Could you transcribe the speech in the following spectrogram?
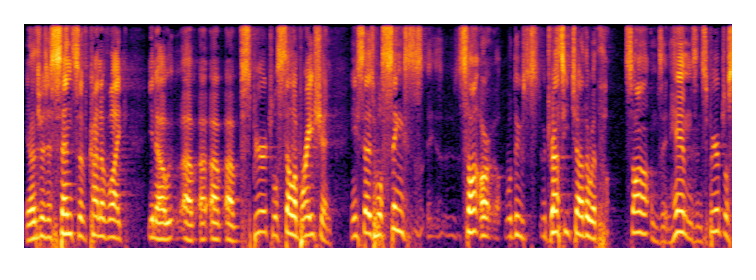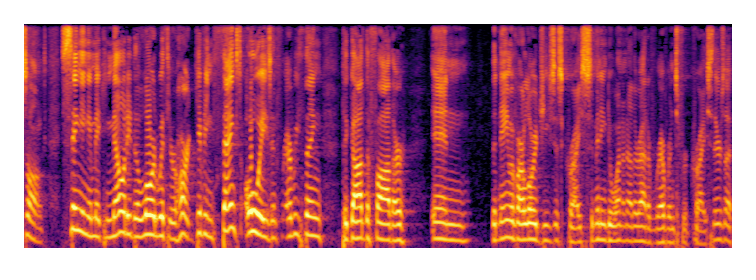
You know, there's a sense of kind of like, you know, of, spiritual celebration. And he says, we'll sing, song, or we'll do, address each other with psalms and hymns and spiritual songs, singing and making melody to the Lord with your heart, giving thanks always and for everything to God the Father in the name of our Lord Jesus Christ, submitting to one another out of reverence for Christ. There's a,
